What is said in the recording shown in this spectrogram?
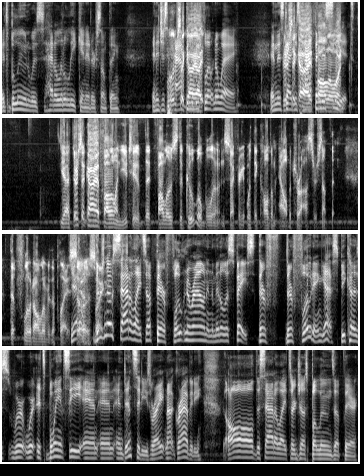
Its balloon was had a little leak in it or something. And it just Well, happened to be floating away. And this There's guy just guy happened to follow on- it. Yeah, there's a guy I follow on YouTube that follows the Google balloons. I forget what they call them, albatross or something, that float all over the place. Yeah, so there's like, no satellites up there floating around in the middle of space. They're they're floating, yes, because we're, we're it's buoyancy and and and densities, right? Not gravity. All the satellites are just balloons up there.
